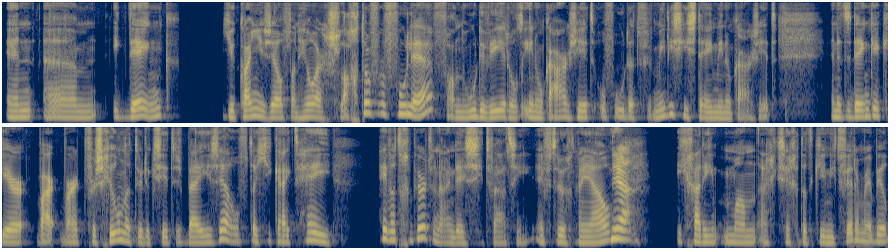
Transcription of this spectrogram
En ehm, ik denk, je kan jezelf dan heel erg slachtoffer voelen... Hè, van hoe de wereld in elkaar zit... of hoe dat familiesysteem in elkaar zit. En het is denk ik keer waar, waar het verschil natuurlijk zit... is bij jezelf. Dat je kijkt, hey, hey, wat gebeurt er nou in deze situatie? Even terug naar jou ja. ik ga die man eigenlijk zeggen dat ik hier niet verder mee wil.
